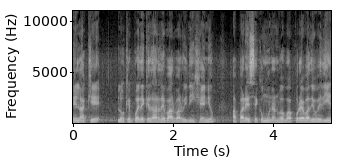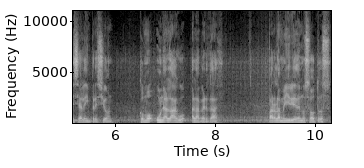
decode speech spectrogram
en la que lo que puede quedar de bárbaro y de ingenio aparece como una nueva prueba de obediencia a la impresión, como un halago a la verdad. Para la mayoría de nosotros,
